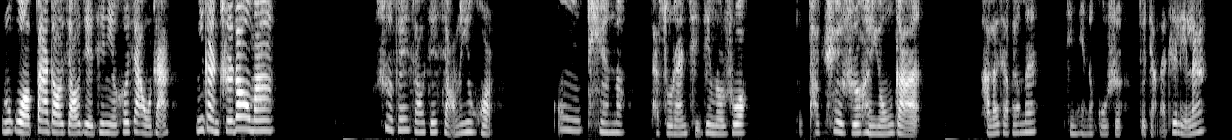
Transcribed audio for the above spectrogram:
如果霸道小姐请你喝下午茶，你敢迟到吗？”是非小姐想了一会儿，“嗯，天哪！”她肃然起敬地说：“她确实很勇敢。”好了，小朋友们，今天的故事就讲到这里啦。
